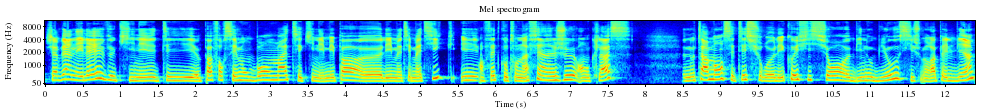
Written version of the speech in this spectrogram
J'avais un élève qui n'était pas forcément bon en maths et qui n'aimait pas euh, les mathématiques. Et en fait, quand on a fait un jeu en classe, notamment c'était sur euh, les coefficients euh, binomiaux, si je me rappelle bien.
